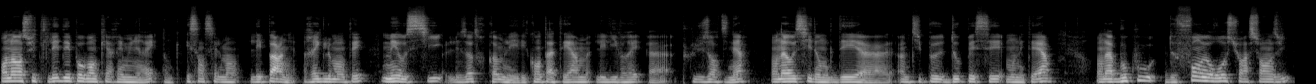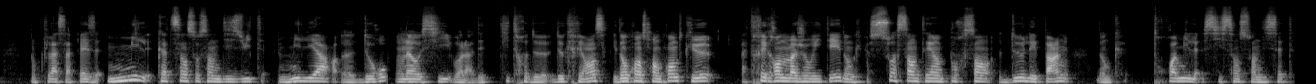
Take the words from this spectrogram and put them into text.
On a ensuite les dépôts bancaires rémunérés, donc essentiellement l'épargne réglementée, mais aussi les autres comme les, comptes à terme, les livrets euh, plus ordinaires. On a aussi donc euh, un petit peu d'OPC monétaire. On a beaucoup de fonds euros sur assurance vie. Donc là, ça pèse 1478 milliards euh, d'euros. On a aussi voilà, des titres de, créances. Et donc, on se rend compte que la très grande majorité, donc 61% de l'épargne, donc 3677 euh,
